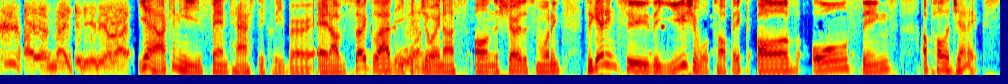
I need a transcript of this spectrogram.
I am, mate. Can you hear me all right? Yeah, I can hear you fantastically, bro. And I'm so glad that you could join us on the show this morning to get into the usual topic of all things apologetics.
